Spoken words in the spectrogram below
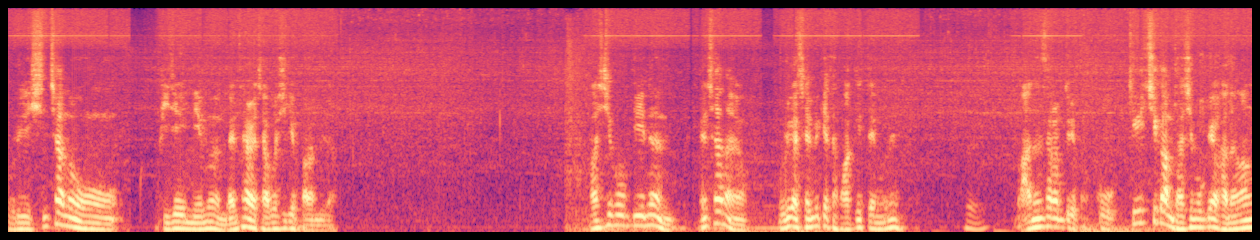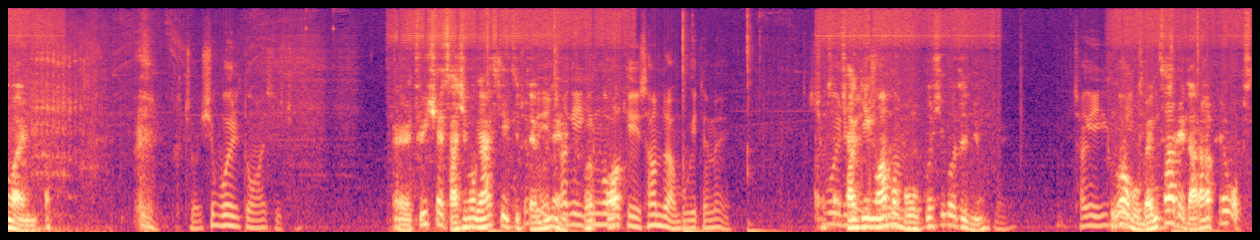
우리 신찬호 BJ님은 멘탈을 잡으시기 바랍니다. 다시 보기는 괜찮아요. 우리가 재밌게 다 봤기 때문에 네. 많은 사람들이 봤고 트위치 감 다시 보기가 가능한 거 아닙니까? 그쵸. 15일 동안 할 수 있죠. 네, 트위치에 다시 보기 할 수 있기 어차피 때문에 자기 이긴 거밖에 사람들 안 보기 때문에. 어, 15일이면 자기 이거 한번 보고 끝이거든요. 자기 이긴 그거 거뭐 멘탈이 날아갈 필요가 없어.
